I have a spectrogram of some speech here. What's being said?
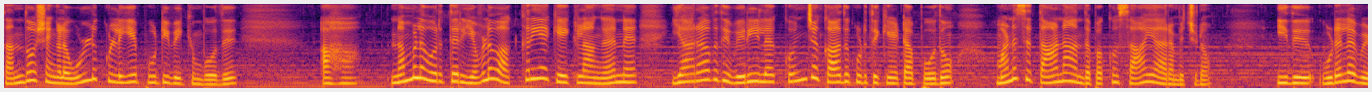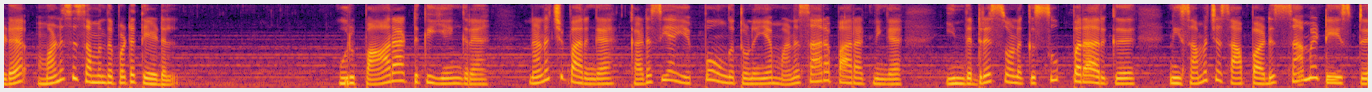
சந்தோஷங்களை உள்ளுக்குள்ளேயே பூட்டி வைக்கும்போது ஆஹா நம்மளை ஒருத்தர் எவ்வளவு அக்கறையாக கேட்கலாங்கன்னு யாராவது வெறியில் கொஞ்சம் காது கொடுத்து கேட்டால் போதும் மனசு தானாக அந்த பக்கம் சாய ஆரம்பிச்சிடும். இது உடலை விட மனசு சம்மந்தப்பட்ட தேடல். ஒரு பாராட்டுக்கு ஏங்குறேன். நினச்சி பாருங்க. கடைசியாக எப்போ உங்கள் துணையை மனசார பாராட்டினீங்க? இந்த ட்ரெஸ் உனக்கு சூப்பராக இருக்குது நீ சமைச்ச சாப்பாடு செம டேஸ்ட்டு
